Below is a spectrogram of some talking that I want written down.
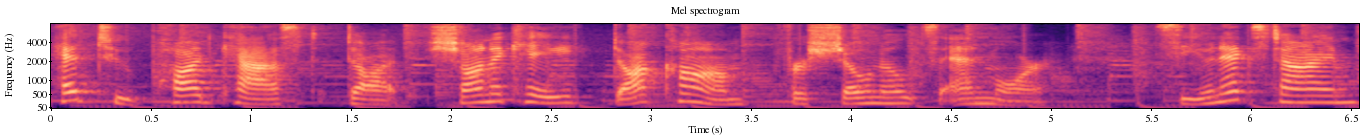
Head to podcast.shawnak.com for show notes and more. See you next time.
